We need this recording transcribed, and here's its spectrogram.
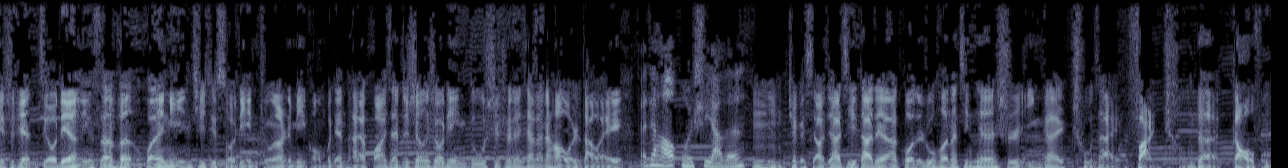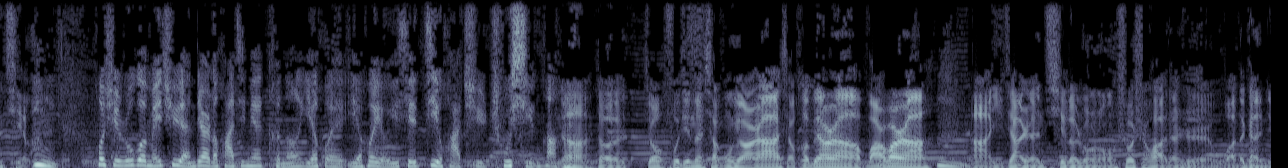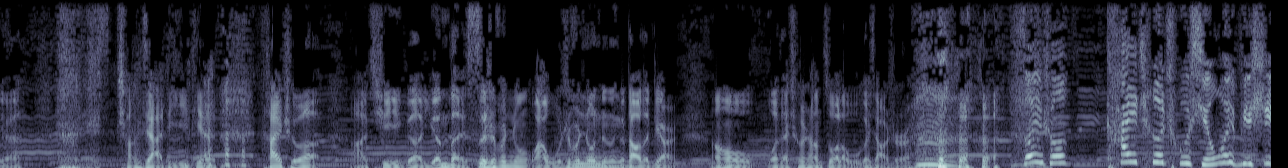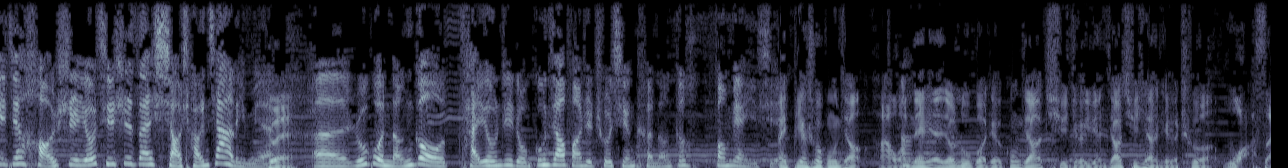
京时间九点零三分，欢迎您继续锁定中央人民广播电台华夏之声，收听《都市车天下》。大家好，我是大为。大家好，我是雅文。嗯，这个小假期大家过得如何呢？今天是应该处在返程的高峰期了。嗯，或许如果没去远地儿的话，今天可能也会也会有一些计划去出行哈。啊，到就附近的小公园啊、小河边啊玩玩啊。嗯。啊，一家人其乐融融。说实话，但是我的感觉，长假第一天开车。啊，去一个原本四十分钟啊五十分钟就能够到的地儿，然后我在车上坐了五个小时。嗯，所以说开车出行未必是一件好事，尤其是在小长假里面。对，呃，如果能够采用这种公交方式出行，可能更方便一些。哎，别说公交啊，我们那天就路过这个公交去这个远郊区县的这个车，哇塞！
